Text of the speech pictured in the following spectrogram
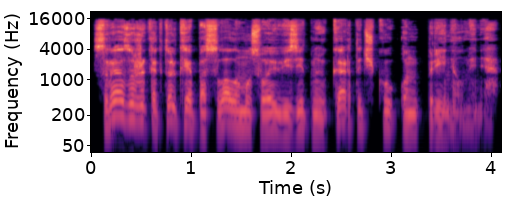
Сразу же, как только я послал ему свою визитную карточку, он принял меня.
